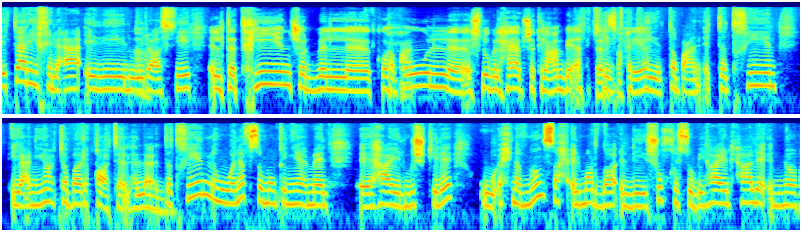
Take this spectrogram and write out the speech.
التاريخ العائلي نعم. الوراثي نعم. التدخين شرب الكحول طبعاً. أسلوب الحياة بشكل عام بيأثر أكيد صحيح؟ أكيد طبعا التدخين يعني يعتبر قاتل هلأ التدخين هو نفسه ممكن يعمل آه، هاي المشكلة وإحنا بننصح المرضى اللي شخصوا بهاي الحالة إنه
